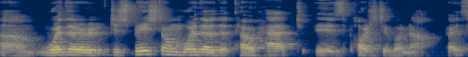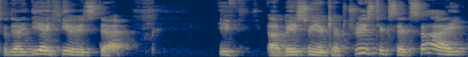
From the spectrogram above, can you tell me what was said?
um, whether just based on whether the tau hat is positive or not, right? So the idea here is that if uh, based on your characteristics xi,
